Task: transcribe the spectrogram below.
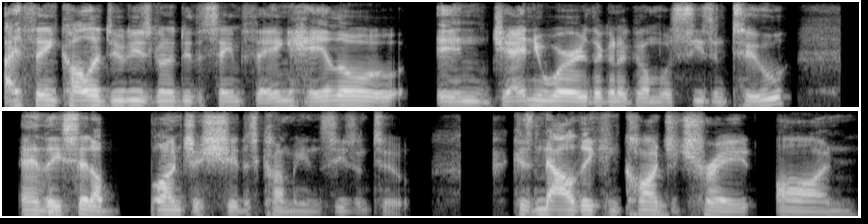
I think Call of Duty is going to do the same thing. Halo in January they're going to come with season two, and they said a bunch of shit is coming in season two, because now they can concentrate on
